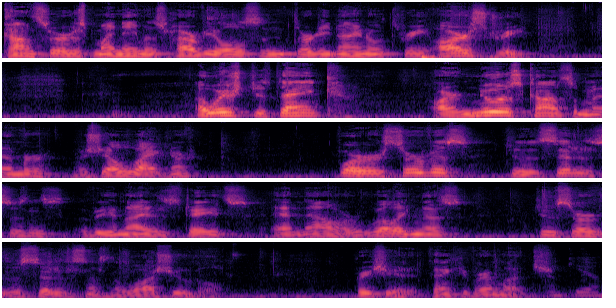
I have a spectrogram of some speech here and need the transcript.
councilors, my name is Harvey Olson, 3903 R Street. I wish to thank our newest council member, Michelle Wagner, for her service to the citizens of the United States and now her willingness to serve the citizens of Washougal. Appreciate it. Thank you very much. Thank you.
